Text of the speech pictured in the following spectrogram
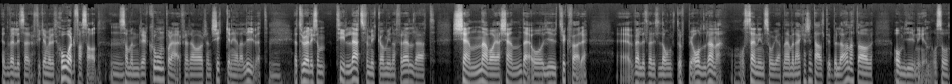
en väldigt så här, fick en väldigt hård fasad Mm. som en reaktion på det här, för att jag har varit en chicken hela livet. Mm. Jag tror jag liksom tilläts för mycket av mina föräldrar att känna vad jag kände och ge Mm. uttryck för det eh, väldigt, väldigt långt upp i åldrarna. Och, sen insåg jag att nej men det här kanske inte alltid är belönat av omgivningen och så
